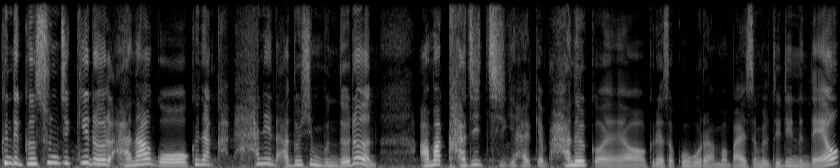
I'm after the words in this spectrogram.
근데 그 순짓기를 안 하고 그냥 가만히 놔두신 분들은 아마 가지치기 할 게 많을 거예요. 그래서 그거를 한번 말씀을 드리는데요.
